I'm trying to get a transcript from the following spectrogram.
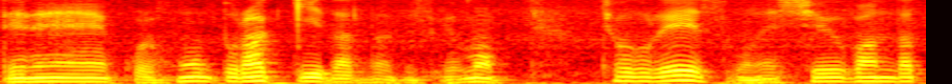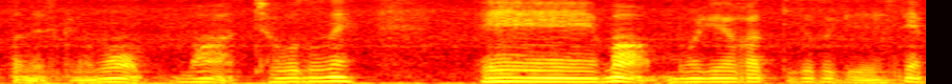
でね、これほんとラッキーだったんですけども、ちょうどレースもね、終盤だったんですけども、まあちょうどね、えー、まあ盛り上がっていた時でですね、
